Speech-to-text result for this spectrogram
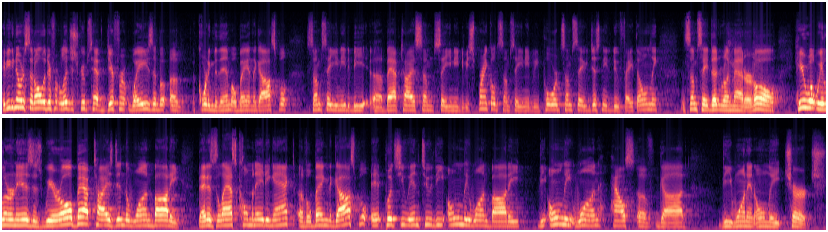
Have you noticed that all the different religious groups have different ways of, of according to them, obeying the gospel? Some say you need to be uh, baptized, some say you need to be sprinkled, some say you need to be poured, some say you just need to do faith only, and some say it doesn't really matter at all. Here, what we learn is, is we are all baptized into one body. That is the last culminating act of obeying the gospel. It puts you into the only one body, the only one house of God, the one and only church.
